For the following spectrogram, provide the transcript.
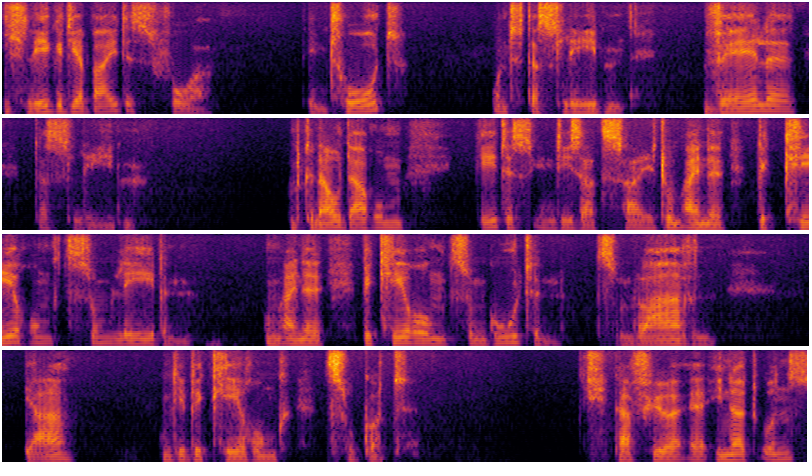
ich lege dir beides vor, den Tod und das Leben. Wähle das Leben. Und genau darum geht es in dieser Zeit, um eine Bekehrung zum Leben, um eine Bekehrung zum Guten, zum Wahren, ja, um die Bekehrung zu Gott. Dafür erinnert uns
